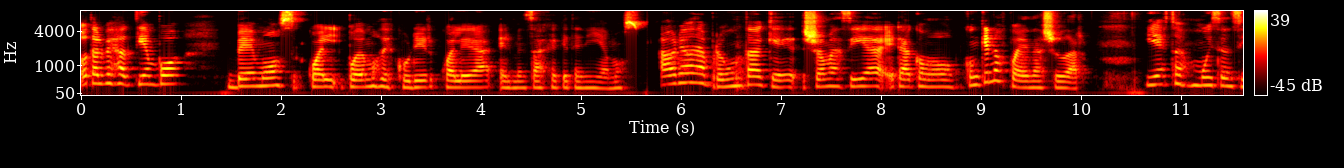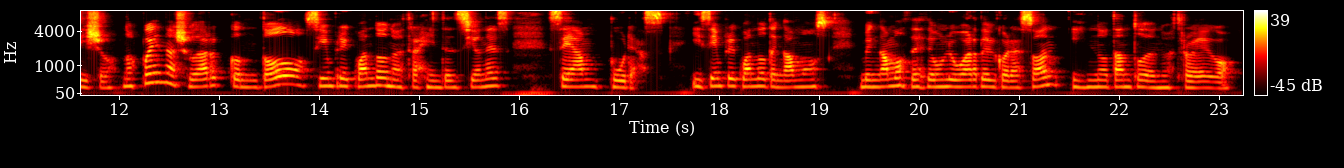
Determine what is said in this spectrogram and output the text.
o tal vez al tiempo vemos cuál podemos descubrir cuál era el mensaje que teníamos. Ahora una pregunta que yo me hacía era como ¿con qué nos pueden ayudar? Y esto es muy sencillo, nos pueden ayudar con todo siempre y cuando nuestras intenciones sean puras y siempre y cuando tengamos vengamos desde un lugar del corazón y no tanto de nuestro ego.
